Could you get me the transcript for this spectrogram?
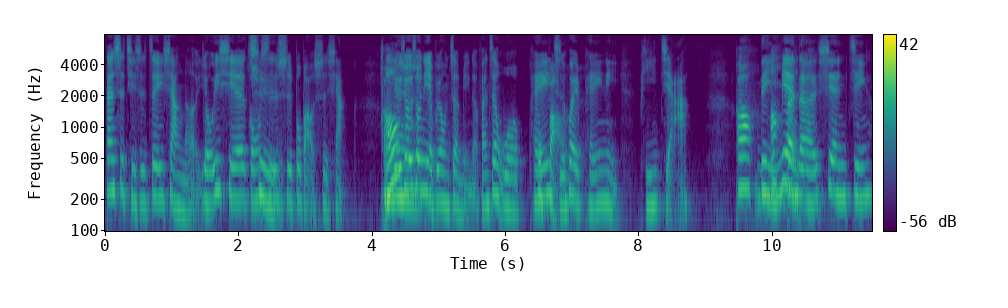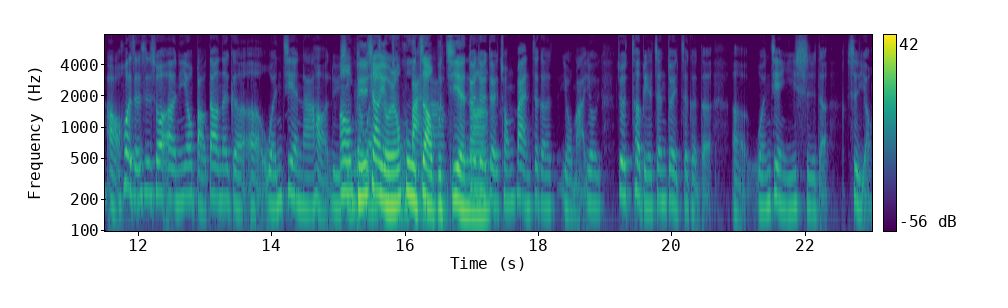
但是其实这一项呢，有一些公司是不保事项。哦，也就是说，你也不用证明的，反正我赔只会赔你皮夹哦里面的现金哦，或者是说呃，你有保到那个呃文件呐哈，旅行的文件，比如像有人护照不见，对对对，重办这个有嘛？有就特别针对这个的呃文件遗失的是有，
